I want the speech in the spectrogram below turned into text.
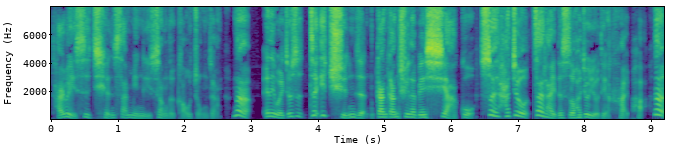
台北市前三名以上的高中这样。那 anyway 就是这一群人刚刚去那边下过，所以他就再来的时候他就有点害怕。那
